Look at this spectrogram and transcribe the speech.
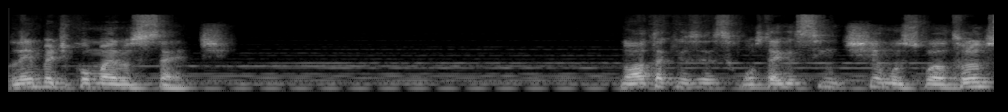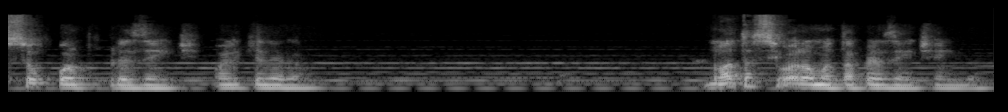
Lembra de como era o 7. Nota que você consegue sentir a musculatura do seu corpo presente. Olha que legal. Nota se o aroma está presente ainda.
